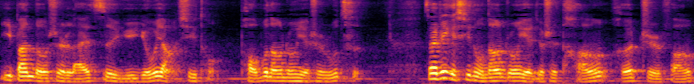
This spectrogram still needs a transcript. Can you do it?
一般都是来自于有氧系统，跑步当中也是如此。在这个系统当中，也就是糖和脂肪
